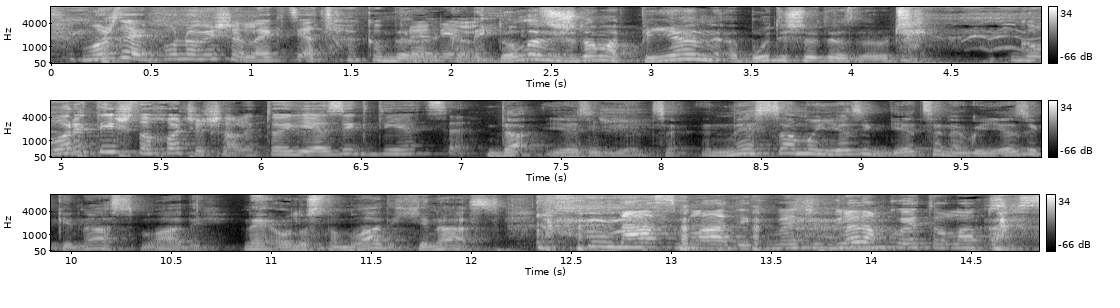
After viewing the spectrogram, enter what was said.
Možda je puno više lekcija tako Da, prenijeli. dolaziš doma pijan, budi sutra s doručka. Govori ti što hoćeš, ali to je jezik djece. Da, jezik djece. Ne samo jezik djece, nego jezik i nas, mladih. Ne, odnosno mladih i nas. Nas mladih, već gledam koji je to lapsus.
